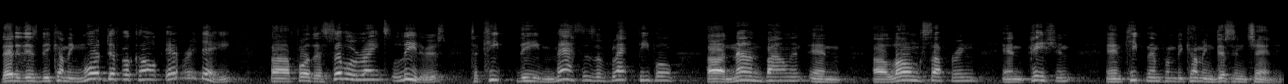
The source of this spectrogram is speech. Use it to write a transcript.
that it is becoming more difficult every day uh, for the civil rights leaders to keep the masses of black people uh, nonviolent and uh, long-suffering and patient and keep them from becoming disenchanted.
